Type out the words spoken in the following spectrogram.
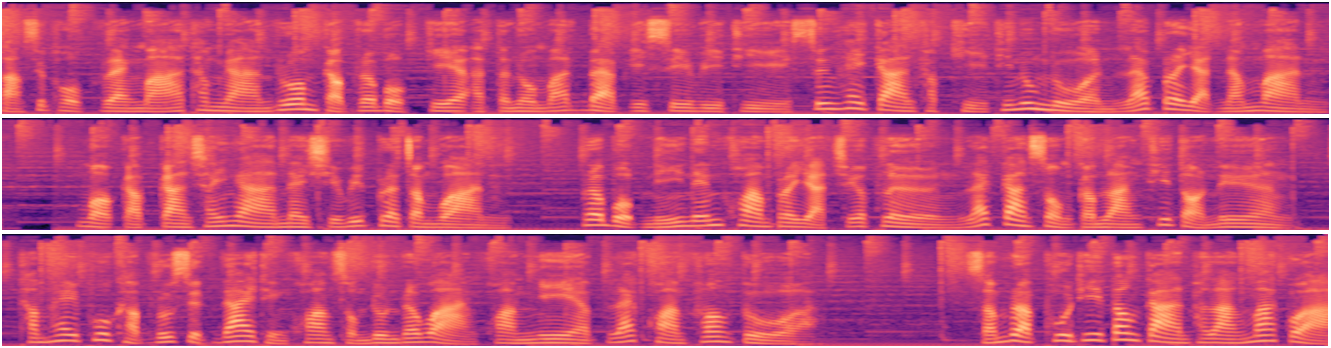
236 แรงม้าทำงานร่วมกับระบบเกียร์อัตโนมัติแบบ ECVT ซึ่งให้การขับขี่ที่นุ่มนวลและประหยัดน้ำมัน เหมาะกับการใช้งานในชีวิตประจำวัน ระบบนี้เน้นความประหยัดเชื้อเพลิง และการส่งกำลังที่ต่อเนื่องทำให้ผู้ขับรู้สึกได้ถึงความสมดุลระหว่างความเงียบและความคล่องตัว สำหรับผู้ที่ต้องการพลังมากกว่า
